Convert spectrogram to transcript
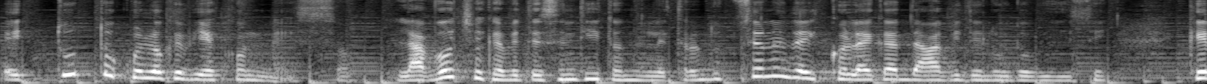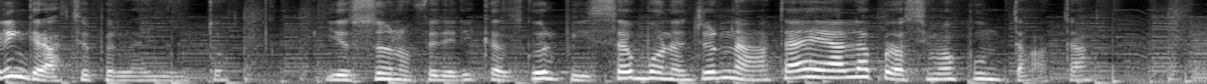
e tutto quello che vi è connesso. La voce che avete sentito nelle traduzioni del collega Davide Ludovisi, che ringrazio per l'aiuto. Io sono Federica Sgorbissa, buona giornata e alla prossima puntata.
